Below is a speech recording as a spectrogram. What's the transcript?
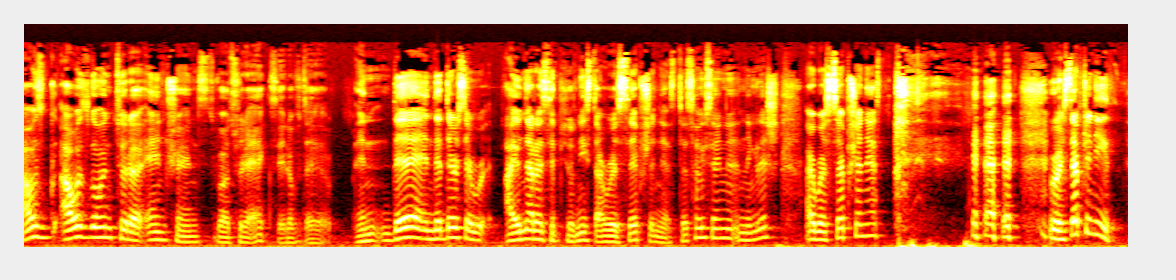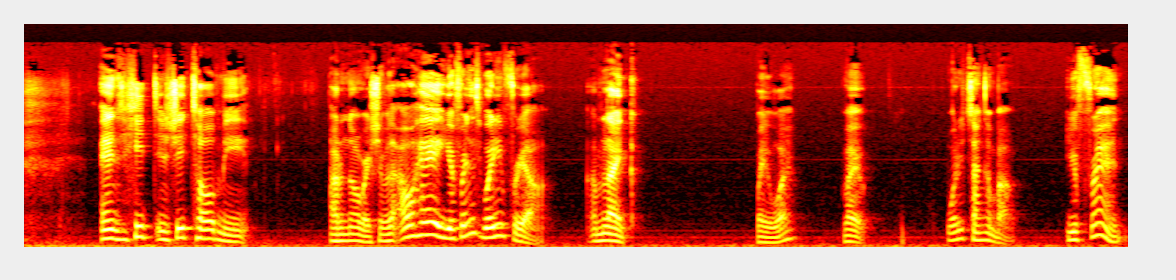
I was I was going to the entrance, well, to the exit of the, and then and then there's a hay una recepcionista, a receptionist. That's how you say it in English. A receptionist, receptionist, and he and she told me, I don't know where she was like, oh hey, your friend is waiting for y'all. I'm like, wait what? Wait, what are you talking about? Your friend?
